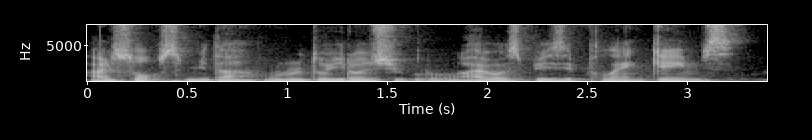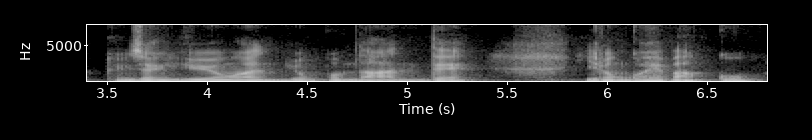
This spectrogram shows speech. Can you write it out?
알 수 없습니다. 오늘도 이런 식으로 I was busy playing games 굉장히 유용한 용법 나왔는데 이런 거 해봤고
